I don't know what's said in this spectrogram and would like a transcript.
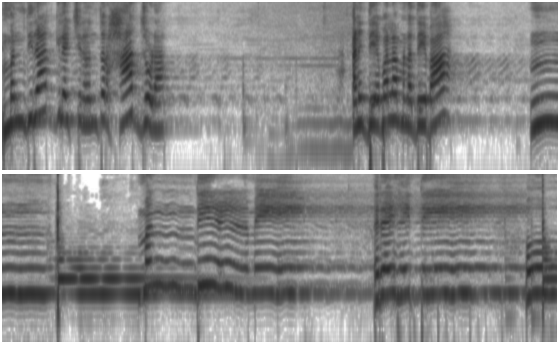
मंदिरात गेल्याच्यानंतर हात जोडा. आणि देवाला म्हणा देवा मंदिर में रहते ओ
